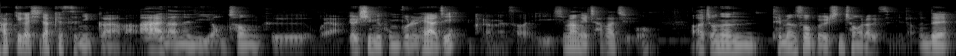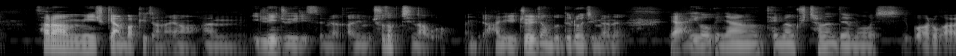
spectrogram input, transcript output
학기가 시작했으니까 막, 아 나는 이 엄청 그 뭐야 열심히 공부를 해야지 그러면서 이 희망에 차가지고 아 저는 대면 수업을 신청을 하겠습니다. 근데 사람이 쉽게 안 바뀌잖아요. 한 1, 2주일 있으면 아니면 추석 지나고 한 일주일 정도 늘어지면은 야 이거 그냥 대면 귀찮은데 뭐 뭐하러 가?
